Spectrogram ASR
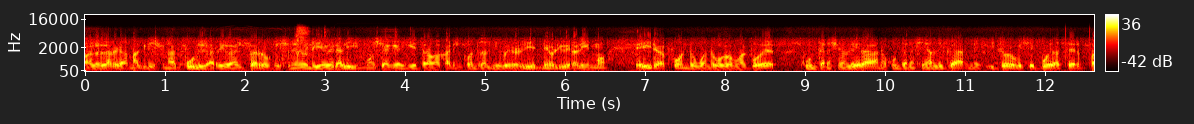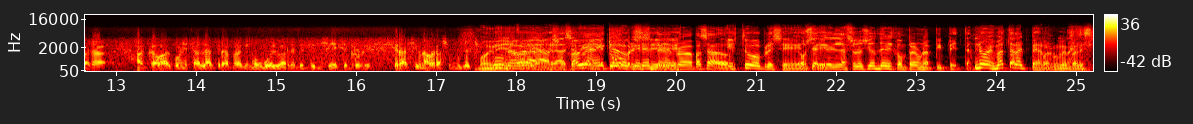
a la larga Macri es una pulga arriba del perro que es el neoliberalismo. O sea que hay que trabajar en contra del liberali- neoliberalismo e ir a fondo cuando volvamos al poder. Junta Nacional de Grano, Junta Nacional de Carne y todo lo que se pueda hacer para acabar con esta lacra para que no vuelva a repetirse este problema. Gracias, abrazo muchachos. Muy bien, Un abrazo, Fabián, gracias. Fabián, Fabián, que estuvo claro que presente en el programa pasado. Estuvo presente. O sea que la solución de él es comprar una pipeta. No, es matar al perro, me parece.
